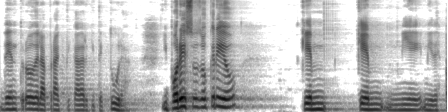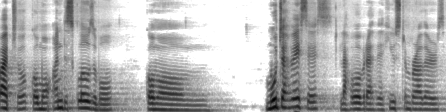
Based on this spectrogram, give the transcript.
dentro de la práctica de arquitectura. Y por eso yo creo que, que mi, mi despacho, como undisclosable, como muchas veces las obras de Houston Brothers,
